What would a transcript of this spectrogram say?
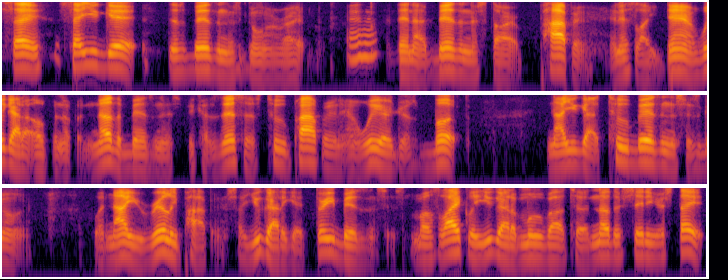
Say say you get this business going right, hmm then that business start popping, and it's like, damn, we gotta open up another business because this is too popping, and we are just booked. Now you got two businesses going. Well, now you really popping, so you got to get three businesses. Most likely, you got to move out to another city or state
